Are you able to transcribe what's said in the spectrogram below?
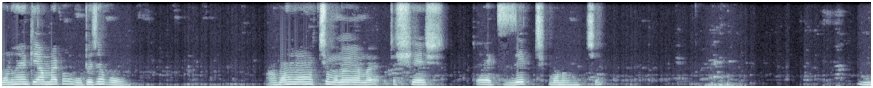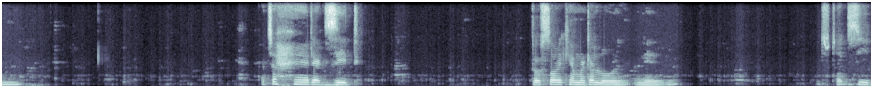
মনে হয় কি আমরা এখন উঠে যাব? আমার মনে হচ্ছে মনে হয় আমরা এটা শেষ এক্সাক্ট মনে হচ্ছে। হুম। আচ্ছা হ্যাঁ এক্সিট তো সরি ক্যামেরাটা লো নিয়ে এক্সিট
